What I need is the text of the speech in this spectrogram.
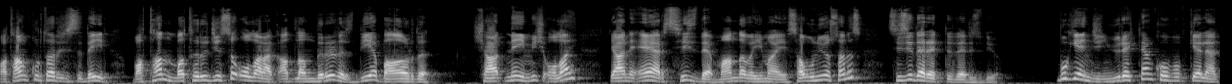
vatan kurtarıcısı değil vatan batırıcısı olarak adlandırırız diye bağırdı. Şart neymiş olay? Yani eğer siz de manda ve himayeyi savunuyorsanız sizi de reddederiz diyor. Bu gencin yürekten kopup gelen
